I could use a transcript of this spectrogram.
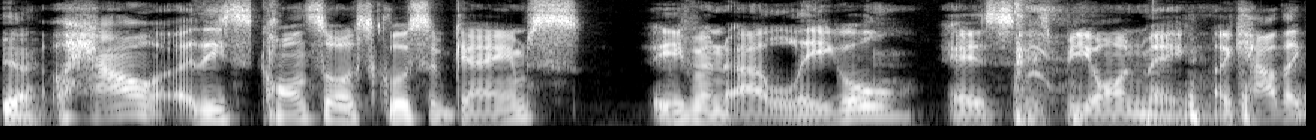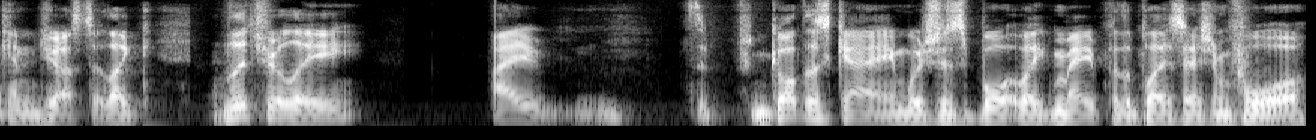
yeah. how these console exclusive games even are legal is is beyond me. Like how they can just like literally, I got this game which is bought like made for the PlayStation Four.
